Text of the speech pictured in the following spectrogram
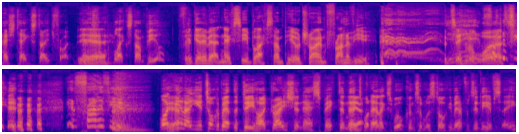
Hashtag stage fright. That's Yeah. the Black Stump Eel. Fair forget about next to you, Black Stump Hill. Try in front of you. it's Yeah, even in. Front of you. In front of you. Like, Yeah. you know, you talk about the dehydration aspect, and that's Yeah. what Alex Wilkinson was talking about from Sydney FC.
